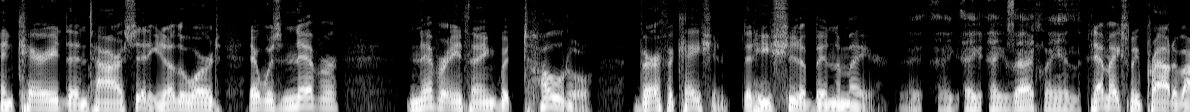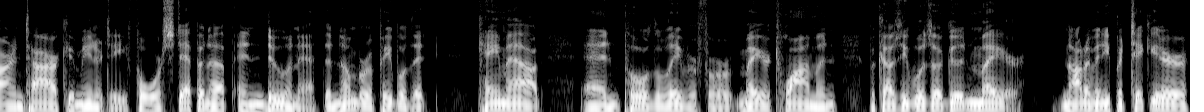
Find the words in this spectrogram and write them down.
and carried the entire city. In other words, there was never, never anything but total verification that he should have been the mayor. Exactly. And that makes me proud of our entire community for stepping up and doing that. The number of people that came out and pulled the lever for Mayor Twyman because he was a good mayor, not of any particular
